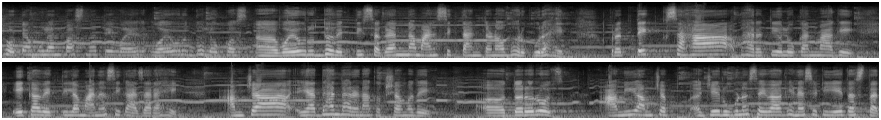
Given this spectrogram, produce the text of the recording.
छोट्या मुलांपासून ते वय वयोवृद्ध लोक वयोवृद्ध व्यक्ती सगळ्यांना मानसिक ताणतणाव भरपूर आहेत. प्रत्येक सहा भारतीय लोकांमागे एका व्यक्तीला मानसिक आजार आहे. आमच्या या ध्यानधारणा कक्षामध्ये दररोज आम्ही आमच्या जे रुग्णसेवा घेण्यासाठी येत असतात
